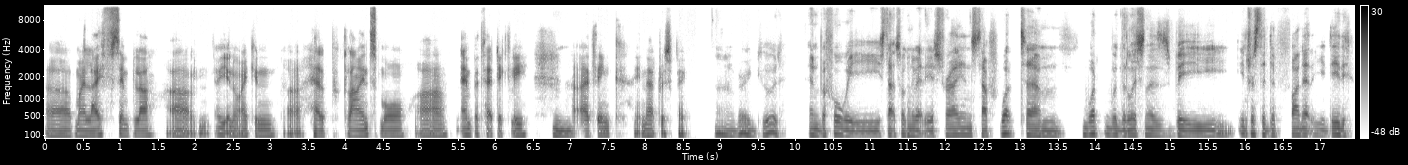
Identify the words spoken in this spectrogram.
uh, my life simpler. Um, you know, I can uh, help clients more uh, empathetically. mm. I think in that respect. Oh, very good. And before we start talking about the Australian stuff, what um, what would the listeners be interested to find out that you did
